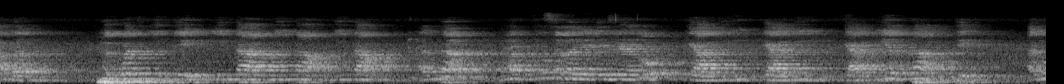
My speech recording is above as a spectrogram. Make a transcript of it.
ತ್ಯಾಗ ಭಗವದ್ಗೀತೆ ಗೀತಾ ಗೀತಾ ಗೀತಾ ಅಂತ ಹತ್ತು ಸಲ ಹೇಳಿದ್ರೆ ಅದು ತ್ಯಾಗಿ ತ್ಯಾಗಿ ತ್ಯಾಗಿ ಅಂತ ಆಗುತ್ತೆ ಅದು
